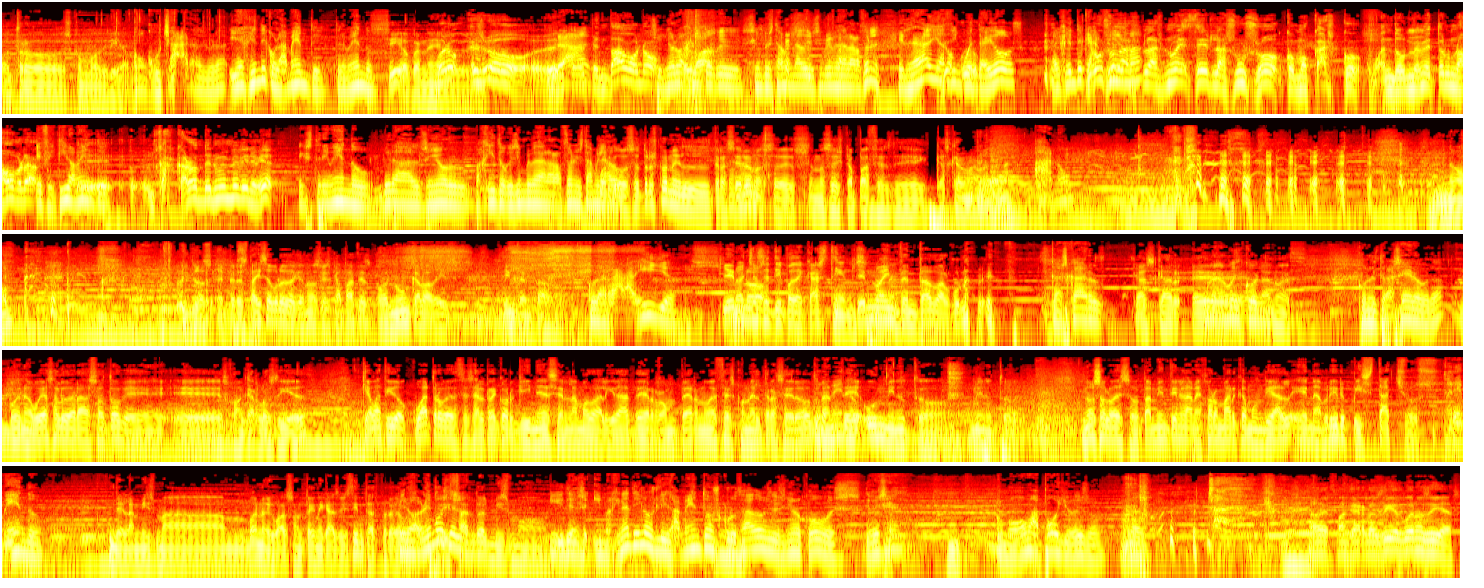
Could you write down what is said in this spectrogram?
Otros, como diría. Con cucharas, ¿verdad? Y hay gente con la mente, tremendo. Sí, o con el. eso, eh, ¿Verdad? el Pentágono. Señor bajito que siempre está a mi lado y siempre me da la razón. En el área Yo- 52 hay gente que Yo uso las, las nueces, las uso como casco cuando me meto en una obra. Efectivamente. Eh, el cascarón de nuez me viene bien. Es tremendo ver al señor bajito que siempre me da la razón y está a mi Porque vosotros con el trasero Con no sois, no sois capaces de cascar una nuez. Ah, no. No. Los- eh, pero ¿estáis seguros de que no sois capaces o nunca lo habéis intentado? Con la rabadilla. ¿Quién No he no, hecho ese tipo de castings. quién no ha sé. intentado alguna vez Cascar cascar eh, Una nuez con- la nuez? Con el trasero, ¿verdad? Bueno, voy a saludar a Soto, que eh, es Juan Carlos Díez, que ha batido cuatro veces el récord Guinness en la modalidad de romper nueces con el trasero durante Tremendo. un minuto. un minuto. No solo eso, también tiene la mejor marca mundial en abrir pistachos. Tremendo. De la misma. Bueno, igual son técnicas distintas, pero, Pero hablemos utilizando el mismo. Y imagínate los ligamentos cruzados del señor Cobos. Debe ser como goma pollo eso. A ver, Juan Carlos Díez, buenos días.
